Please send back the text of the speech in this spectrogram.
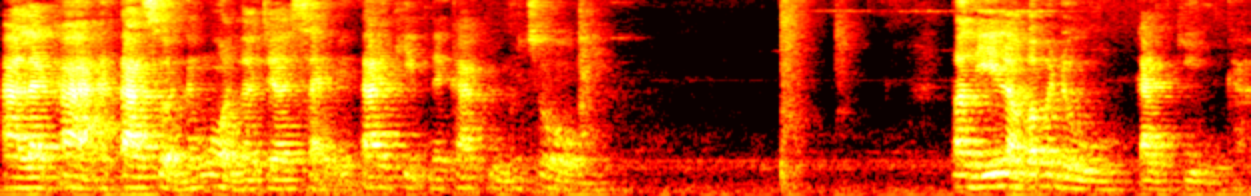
เอาละค่ะอัตราส่วนทั้งหมดเราจะใส่ไว้ใต้คลิปนะคะคุณผู้ชม ตอนนี้เราก็มาดูการกินค่ะ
